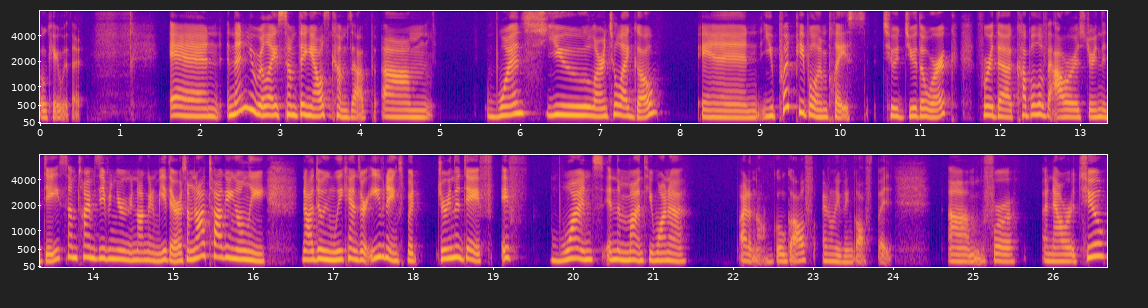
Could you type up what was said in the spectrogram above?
okay with it. And and then you realize something else comes up. Um, once you learn to let go and you put people in place to do the work for the couple of hours during the day. Sometimes even you're not going to be there. So I'm not talking only not doing weekends or evenings, but during the day. If, if once in the month you want to, I don't know, go golf. I don't even golf, but um, for an hour or two,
